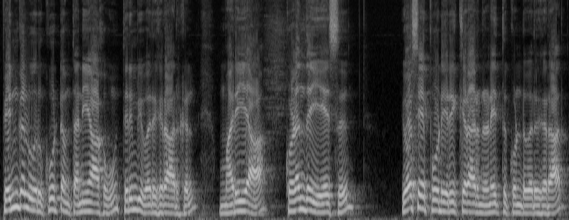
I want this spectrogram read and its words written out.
பெண்கள் ஒரு கூட்டம் தனியாகவும் திரும்பி வருகிறார்கள். மரியா குழந்தை இயேசு யோசேப்போடு இருக்கிறார் என்று நினைத்து கொண்டு வருகிறார்.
